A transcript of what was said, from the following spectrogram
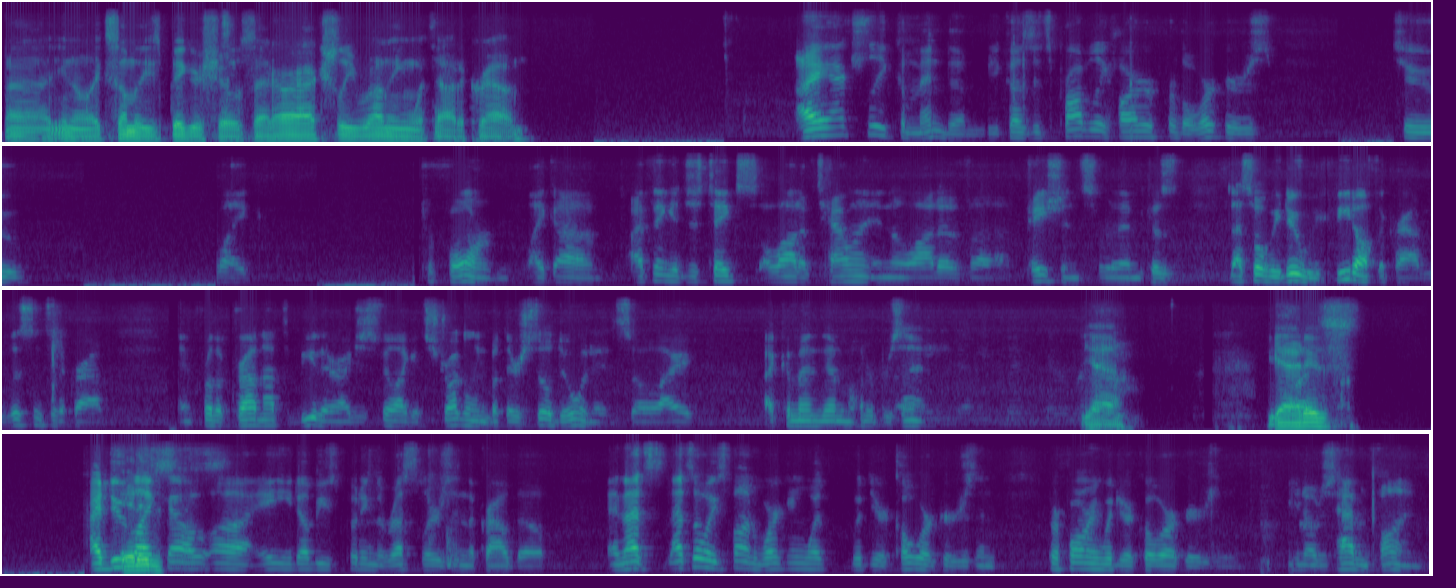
uh, you know like some of these bigger shows that are actually running without a crowd i actually commend them because it's probably harder for the workers to like perform. Like uh, i think it just takes a lot of talent and a lot of uh, patience for them because that's what we do. We feed off the crowd. We listen to the crowd. And for the crowd not to be there i just feel like it's struggling but they're still doing it. So i I commend them 100%. Yeah. Yeah, it is. I do like is... how uh, AEW is putting the wrestlers in the crowd though, and that's that's always fun working with with your coworkers and performing with your coworkers and you know just having fun.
